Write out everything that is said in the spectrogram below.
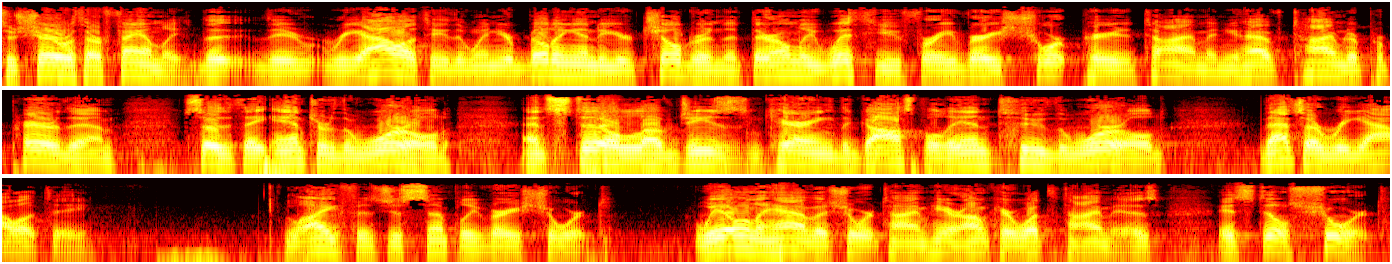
to share with our family. The, the reality that when you're building into your children that they're only with you for a very short period of time and you have time to prepare them so that they enter the world and still love Jesus and carrying the gospel into the world, that's a reality. Life is just simply very short. We only have a short time here. I don't care what the time is. It's still short.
